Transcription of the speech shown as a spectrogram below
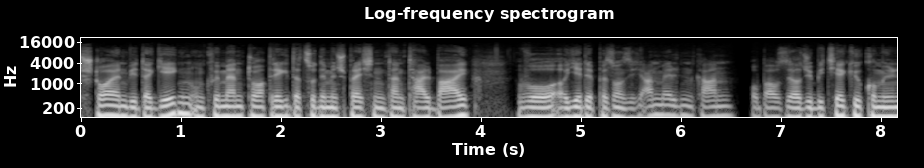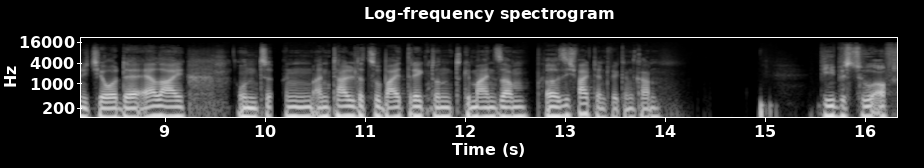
steuern wir dagegen und Quimentor trägt dazu dementsprechend einen Teil bei, wo jede Person sich anmelden kann, ob aus der LGBTQ-Community oder Ally und einen Teil dazu beiträgt und gemeinsam äh, sich weiterentwickeln kann. Wie bist du auf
